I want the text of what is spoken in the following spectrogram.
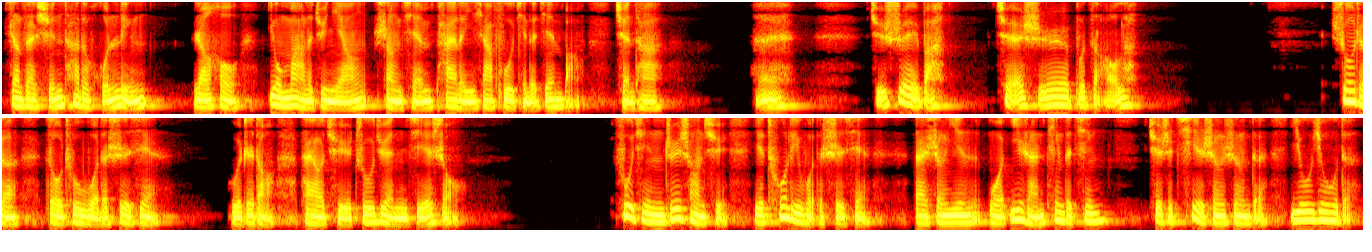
像在寻他的魂灵。然后又骂了句娘，上前拍了一下父亲的肩膀，劝他：“哎，去睡吧，确实不早了。”说着走出我的视线。我知道他要去猪圈解手。父亲追上去，也脱离我的视线，但声音我依然听得清，却是怯生生的、悠悠的。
